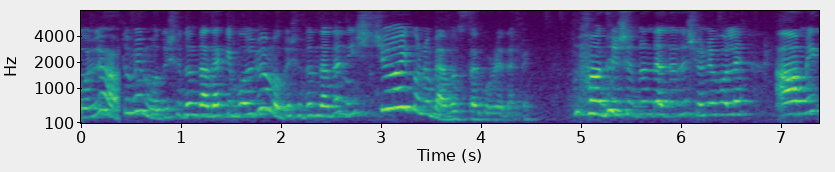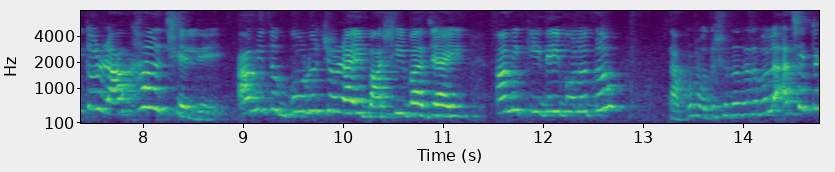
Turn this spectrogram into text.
বলল, তুমি মধুসূদন দাদাকে বলবে, মধুসূদন দাদা নিশ্চয়ই কোনো ব্যবস্থা করে দেবে। মধুসূদন দাদা তো শুনে বলে, আমি তো রাখাল ছেলে, আমি তো গরু চড়াই বাঁশি বাজাই, আমি কি দেই বলো তো? তারপর মধুসূদন দাদা বলল আচ্ছা একটা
